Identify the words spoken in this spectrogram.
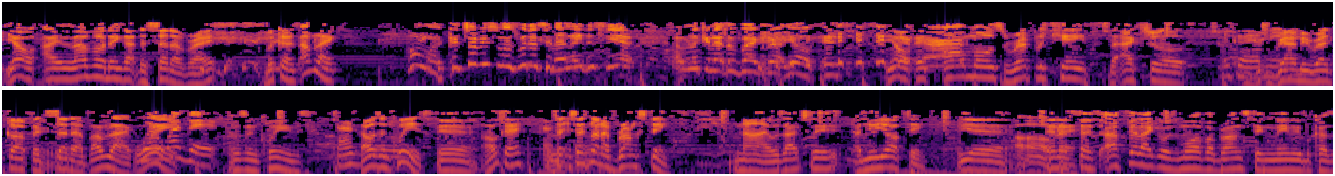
yo, I love how they got the setup, right? Because I'm like, hold on, Controversy was with us in LA this year. I'm looking at the background, yo, it, yo, it almost replicates the actual Grammy. Grammy red carpet setup. I'm like, wait. Where was it? It was in Queens. That's that was in. Queens. Yeah. Okay, so, so it's not a Bronx thing, Nah, it was actually a New York thing. Yeah. Oh, In a sense, I feel like it was more of a Bronx thing, maybe because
